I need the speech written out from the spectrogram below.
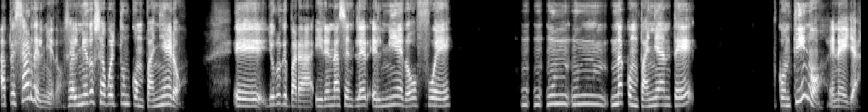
a pesar del miedo. O sea, el miedo se ha vuelto un compañero. yo creo que para Irena Sendler el miedo fue un acompañante continuo en ella.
